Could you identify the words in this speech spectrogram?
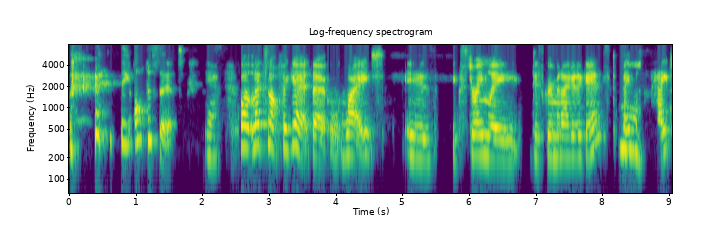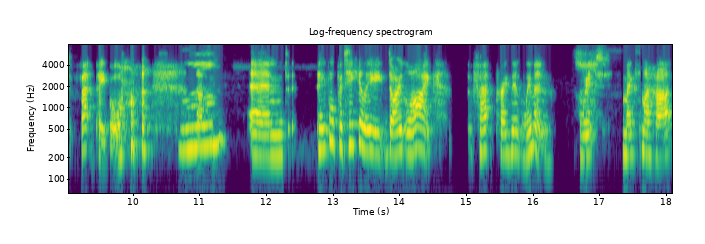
the opposite. Yeah. Well, let's not forget that weight is extremely discriminated against. People hate fat people. mm. and people particularly don't like fat pregnant women, which makes my heart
